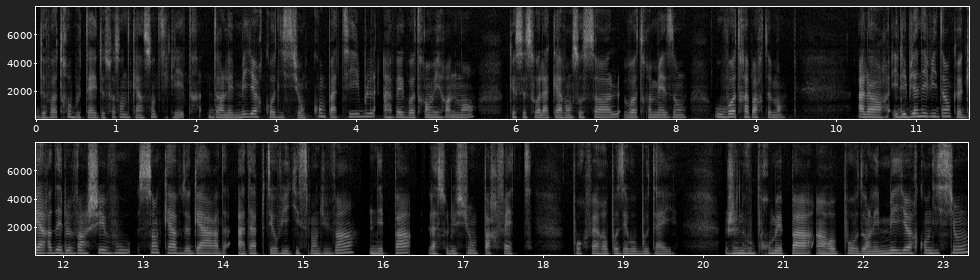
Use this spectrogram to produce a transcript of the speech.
de votre bouteille de 75 centilitres dans les meilleures conditions compatibles avec votre environnement, que ce soit la cave en sous-sol, votre maison ou votre appartement? Alors, il est bien évident que garder le vin chez vous sans cave de garde adaptée au vieillissement du vin n'est pas la solution parfaite pour faire reposer vos bouteilles. Je ne vous promets pas un repos dans les meilleures conditions,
